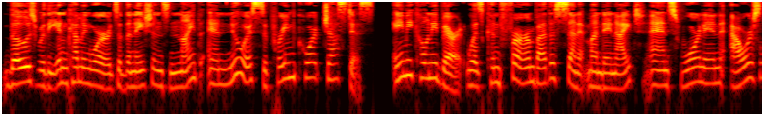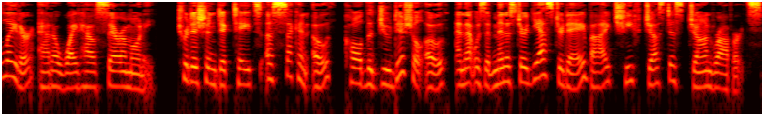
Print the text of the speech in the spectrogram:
Those were the incoming words of the nation's ninth and newest Supreme Court Justice. Amy Coney Barrett was confirmed by the Senate Monday night and sworn in hours later at a White House ceremony. Tradition dictates a second oath called the judicial oath, and that was administered yesterday by Chief Justice John Roberts.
